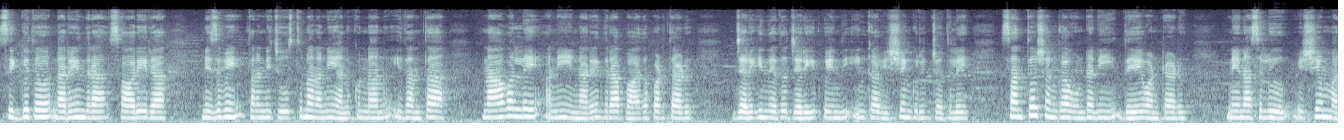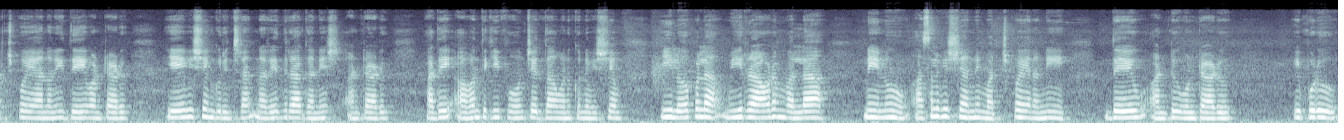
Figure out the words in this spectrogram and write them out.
సిగ్గుతో నరేంద్ర సారీరా నిజమే తనని చూస్తున్నానని అనుకున్నాను. ఇదంతా నా వల్లే అని నరేంద్ర బాధపడతాడు. జరిగిందేదో జరిగిపోయింది. ఇంకా విషయం గురించి వదిలే. సంతోషంగా ఉండని దేవ్ అంటాడు. నేను అసలు విషయం మర్చిపోయానని దేవ్ అంటాడు. ఏ విషయం గురించి నరేంద్ర గణేష్ అంటాడు. అదే అవంతికి ఫోన్ చేద్దాం అనుకున్న విషయం. ఈ లోపల మీరు రావడం వల్ల నేను అసలు విషయాన్ని మర్చిపోయానని దేవ్ అంటూ ఉంటాడు. ఇప్పుడు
